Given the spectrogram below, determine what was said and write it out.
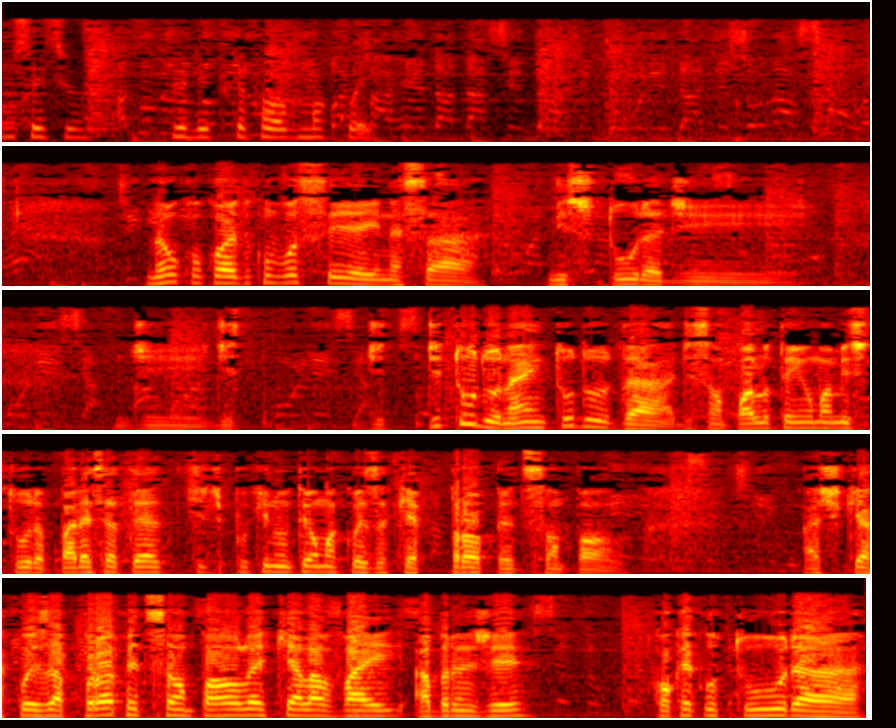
Não sei se o Julito quer falar alguma coisa. Não, concordo com você aí nessa mistura de. de. de, de, de tudo, né? Em tudo da, de São Paulo tem uma mistura. Parece até que, tipo, que não tem uma coisa que é própria de São Paulo. Acho que a coisa própria de São Paulo é que ela vai abranger qualquer cultura,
